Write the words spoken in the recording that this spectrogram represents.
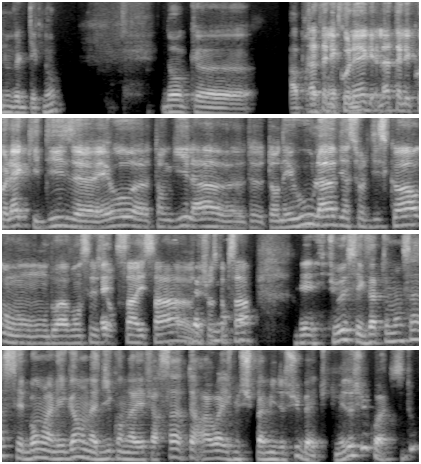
nouvelle techno. Donc, euh, après. Là, tu as, les collègues, là, as les collègues qui disent Eh oh, Tanguy, là, t'en es où là Viens sur le Discord, on, doit avancer sur ça et ça, des choses comme ça. Mais si tu veux, c'est exactement ça. C'est bon, les gars, on a dit qu'on allait faire ça. Ah ouais, je ne me suis pas mis dessus. Ben, tu te mets dessus, quoi. C'est tout.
